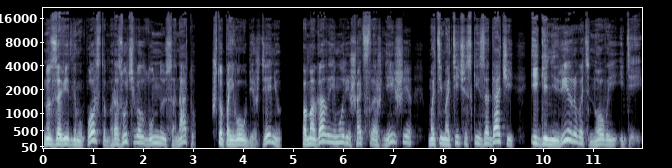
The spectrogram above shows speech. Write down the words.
но с завидным упорством разучивал лунную сонату, что, по его убеждению, помогало ему решать сложнейшие математические задачи и генерировать новые идеи.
